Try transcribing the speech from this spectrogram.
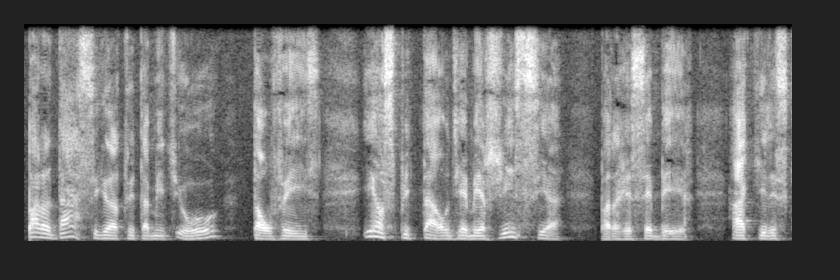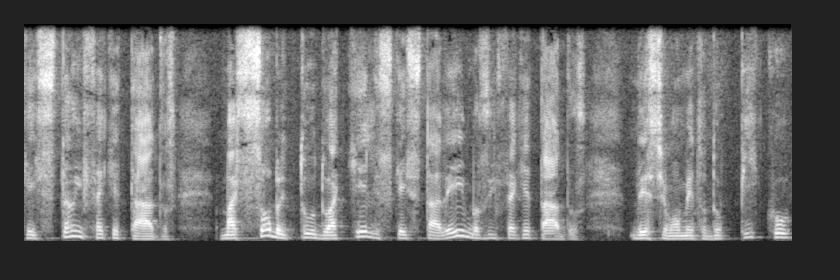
para dar-se gratuitamente, ou, talvez, em hospital de emergência, para receber aqueles que estão infectados, mas, sobretudo, aqueles que estaremos infectados neste momento do pico,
